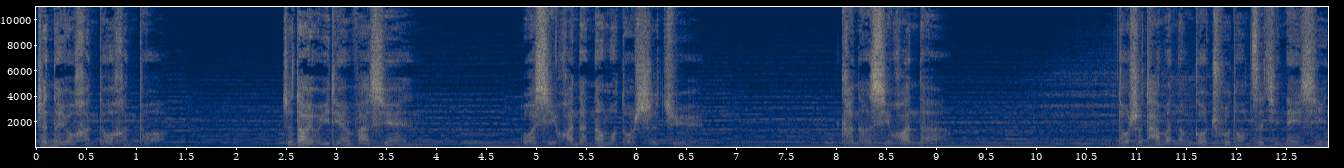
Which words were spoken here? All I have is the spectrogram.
真的有很多很多，直到有一天发现，我喜欢的那么多诗句，可能喜欢的都是他们能够触动自己内心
